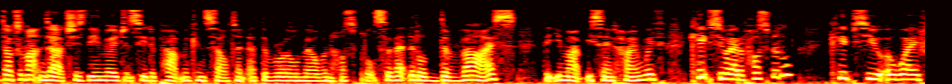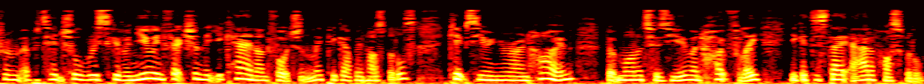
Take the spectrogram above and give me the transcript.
Dr. Martin Dutch is the emergency department consultant at the Royal Melbourne Hospital. So that little device that you might be sent home with keeps you out of hospital, keeps you away from a potential risk of a new infection that you can unfortunately pick up in hospitals, keeps you in your own home, but monitors you and hopefully you get to stay out of hospital.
